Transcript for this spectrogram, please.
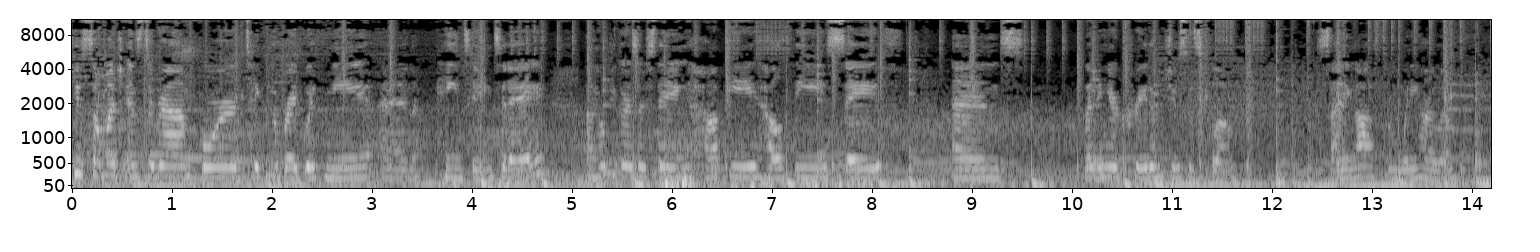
Thank you so much, Instagram, for taking a break with me and painting today. I hope you guys are staying happy, healthy, safe, and letting your creative juices flow. Signing off from Winnie Harlow.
